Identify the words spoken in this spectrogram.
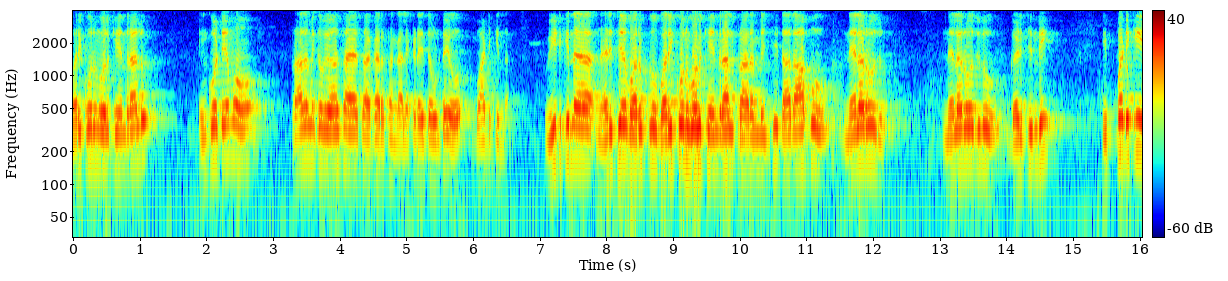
వరి కొనుగోలు కేంద్రాలు. ఇంకోటేమో ప్రాథమిక వ్యవసాయ సహకార సంఘాలు ఎక్కడైతే ఉంటాయో వాటి కింద. వీటి కింద నడిచే వరకు వరి కొనుగోలు కేంద్రాలు ప్రారంభించి దాదాపు నెల రోజులు నెల రోజులు గడిచింది. ఇప్పటికీ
